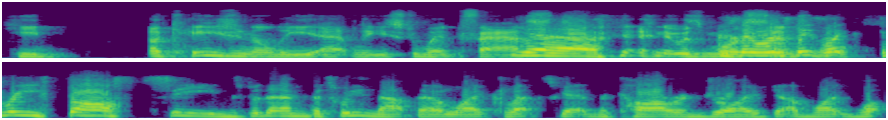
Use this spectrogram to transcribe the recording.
he occasionally at least went fast, Yeah. and it was more there central. these like three fast scenes, but then between that, they're like, let's get in the car and drive. down." I'm like, what?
